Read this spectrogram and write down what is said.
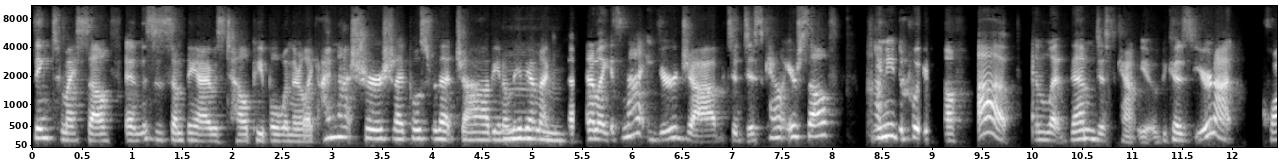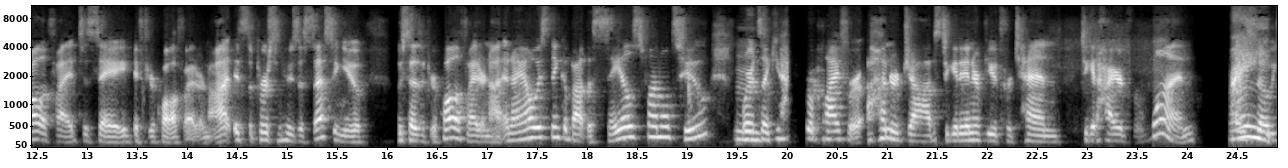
think to myself, and this is something I always tell people when they're like, I'm not sure, should I post for that job? You know, maybe mm. I'm not. Mm. And I'm like, it's not your job to discount yourself. You need to put yourself up and let them discount you because you're not qualified to say if you're qualified or not. It's the person who's assessing you who says if you're qualified or not. And I always think about the sales funnel too, where mm. it's like you have to apply for 100 jobs to get interviewed for 10 to get hired for one. Right. And so you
